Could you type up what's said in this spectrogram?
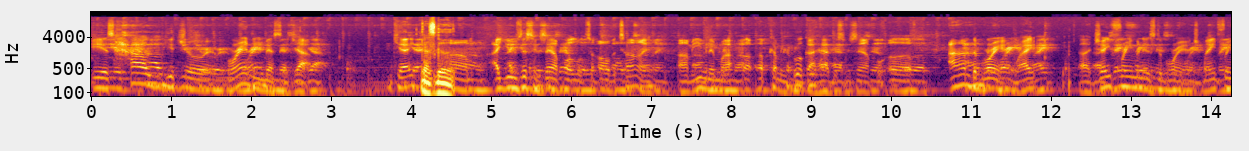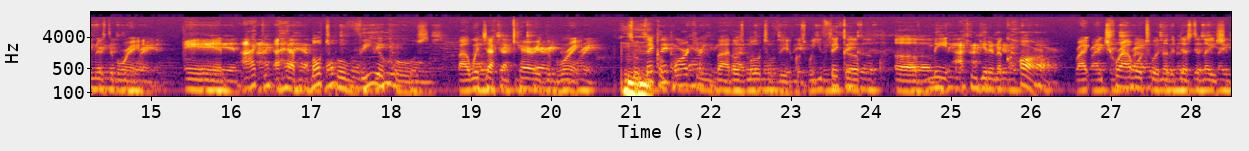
is how you get your branding message out. Okay, That's good. Um, I use this example all the time. Um, even in my up- upcoming book, I have this example of I'm the brand, right? Uh, Jay Freeman is the brand. Jermaine Freeman is the brand, and I can, I have multiple vehicles by which I can carry the brand. So think of marketing by those multiple vehicles. When you think of of me, I can get in a car right, and travel to another destination.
